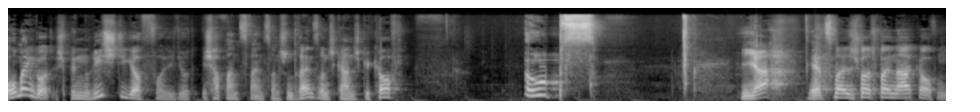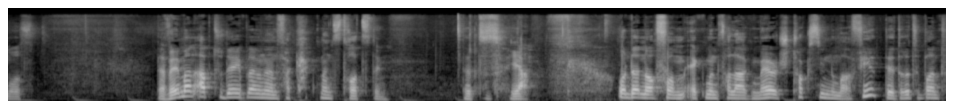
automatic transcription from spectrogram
Oh mein Gott, ich bin ein richtiger Vollidiot. Ich habe an 22 und 23 gar nicht gekauft. Ups. Ja, jetzt weiß ich, was ich bald nachkaufen muss. Da will man up to date bleiben und dann verkackt man es trotzdem. Das ist, ja. Und dann noch vom Egmont Verlag Marriage Toxin Nummer 4, der dritte Band,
